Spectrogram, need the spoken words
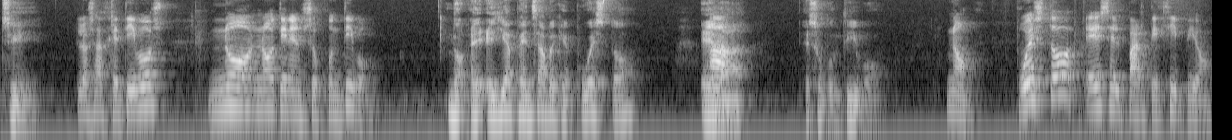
sí. Los adjetivos no, no tienen subjuntivo. No, e- ella pensaba que puesto era Ah. el subjuntivo. No, puesto es el participio.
